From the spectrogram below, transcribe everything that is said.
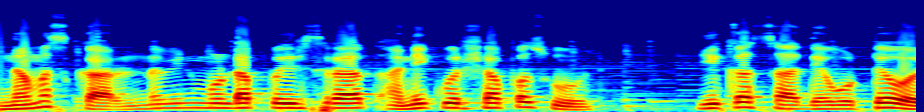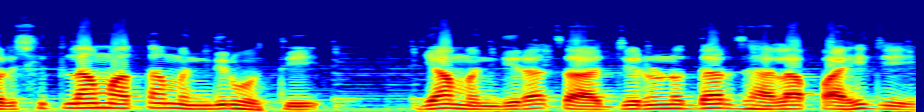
नमस्कार नवीन मोंडा परिसरात अनेक वर्षापासून एका साध्या ओट्यावर शीतला माता मंदिर होते. या मंदिराचा जीर्णोद्धार झाला पाहिजे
